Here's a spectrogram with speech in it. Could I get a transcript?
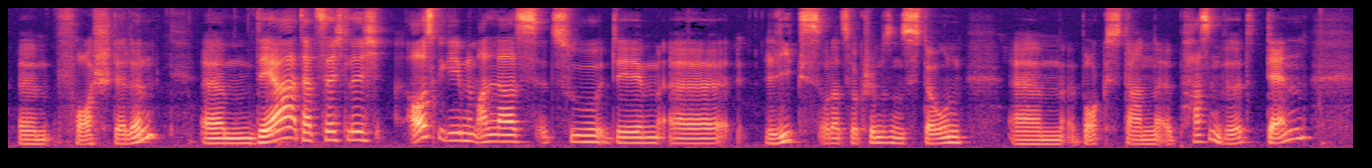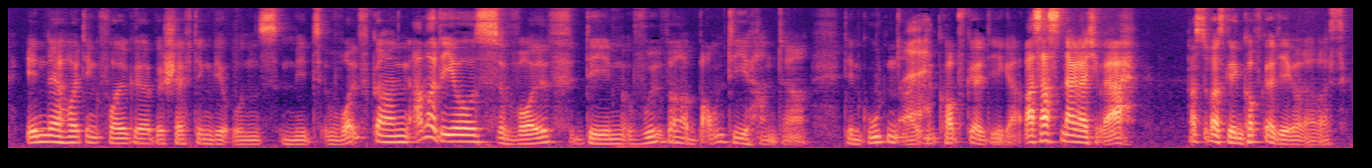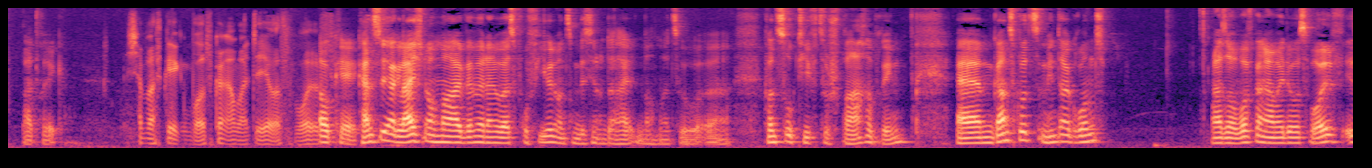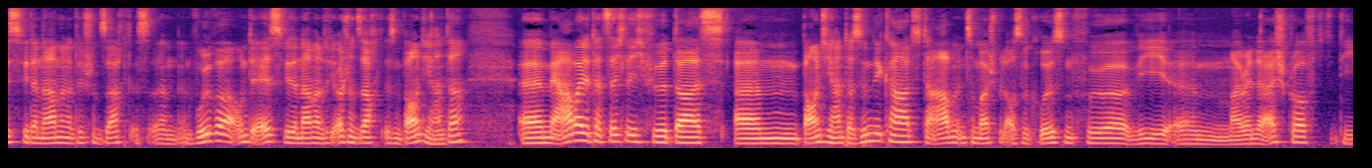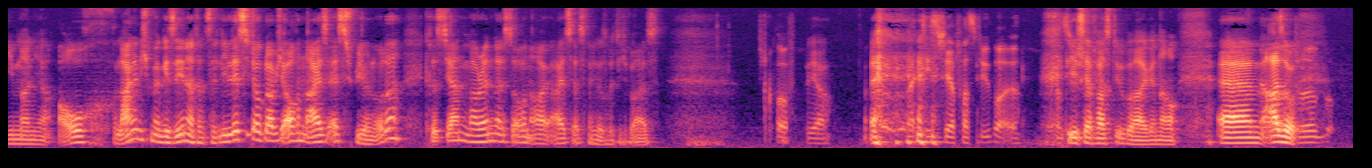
ähm, vorstellen, ähm, der tatsächlich ausgegebenem Anlass zu dem äh, Leaks oder zur Crimson Stone ähm, Box dann äh, passen wird, denn in der heutigen Folge beschäftigen wir uns mit Wolfgang Amadeus Wolf, dem Vulva Bounty Hunter, dem guten alten Kopfgeldjäger. Was hast du da gleich? Ah, hast du was gegen Kopfgeldjäger oder was, Patrick? Ich habe was gegen Wolfgang Amadeus Wolf. Okay, kannst du ja gleich nochmal, wenn wir dann über das Profil uns ein bisschen unterhalten, nochmal zu äh, konstruktiv zur Sprache bringen. Ähm, ganz kurz im Hintergrund. Also Wolfgang Amadeus Wolf ist, wie der Name natürlich schon sagt, ist ein, ein Vulva und er ist, wie der Name natürlich auch schon sagt, ist ein Bounty Hunter. Ähm, er arbeitet tatsächlich für das ähm, Bounty Hunter Syndikat. Da arbeiten zum Beispiel auch so Größen für wie ähm, Miranda Ashcroft, die man ja auch lange nicht mehr gesehen hat tatsächlich. Lässt sich doch, glaube ich, auch in ISS spielen, oder? Christian, Miranda ist auch in ISS, wenn ich das richtig weiß. Hoffe, ja. die ist ja fast überall. Kannst Die ist ja fast überall, genau. Ähm, also, äh,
